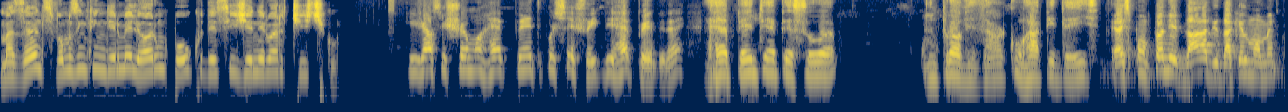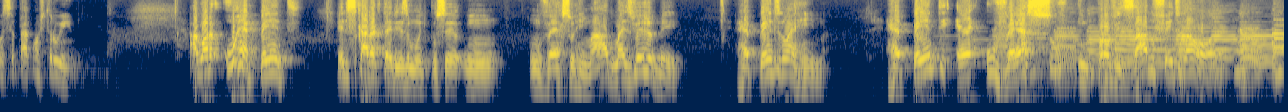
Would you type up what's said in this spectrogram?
Mas antes, vamos entender melhor um pouco desse gênero artístico. E já se chama repente por ser feito de repente, né? Repente é a pessoa improvisar com rapidez. É a espontaneidade daquele momento que você está construindo. Agora, o repente, ele se caracteriza muito por ser um, um verso rimado, mas veja bem, repente não é rima. Repente é o verso improvisado feito na hora.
